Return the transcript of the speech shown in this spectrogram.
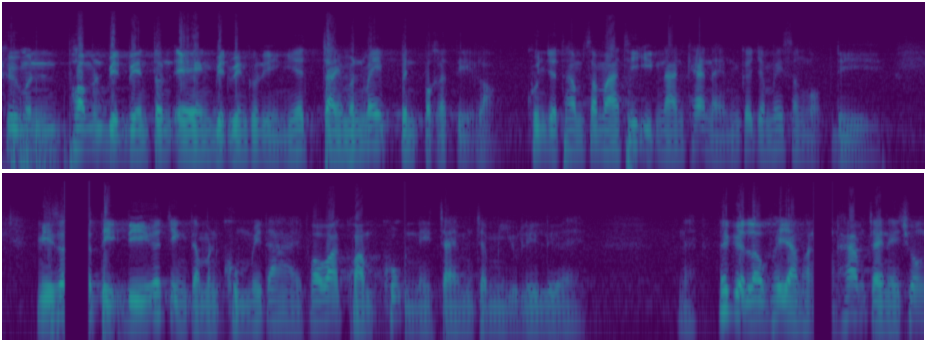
คือมันพอมันเบียดเบียนตนเองเบียดเบียนคนอื่นอย่างเงี้ยใจมันไม่เป็นปกติหรอก คุณจะทำสมาธิอีกนานแค่ไหนมันก็จะไม่สงบดี มีสติดีก็จริงแต่มันคุมไม่ได้ เพราะว่าความคุกในใจมันจะมีอยู่เรื่อยๆนะถ้าเกิดเราพยายามหักห้ามใจในช่วง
